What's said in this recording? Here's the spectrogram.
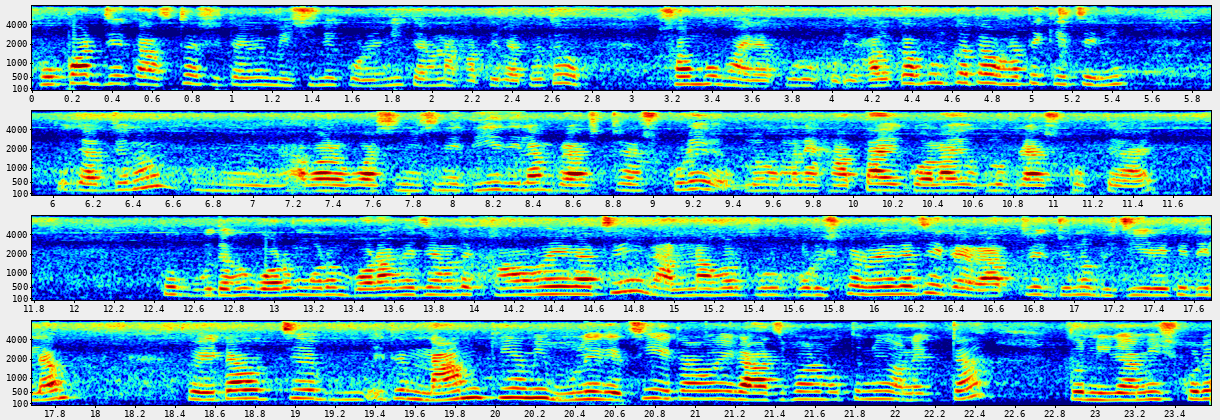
থোপার যে কাজটা সেটা আমি মেশিনে করে নিই, কেননা হাতে ব্যথা তো সম্ভব হয় না পুরোপুরি। হালকা ফুলকা তাও হাতে কেচে নিই। তো যার জন্য আবার ওয়াশিং মেশিনে দিয়ে দিলাম ব্রাশ ট্রাশ করে ওগুলো মানে হাতায়, গলায় ওগুলো ব্রাশ করতে হয়। তো দেখো গরম গরম বড়া ভেজে আমাদের খাওয়া হয়ে গেছে, রান্নাঘর পুরো পরিষ্কার হয়ে গেছে, এটা রাত্রের জন্য ভিজিয়ে রেখে দিলাম। তো এটা হচ্ছে, এটার নাম কি আমি ভুলে গেছি, এটা ওই রাজমার মতনই অনেকটা। তো নিরামিষ করে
